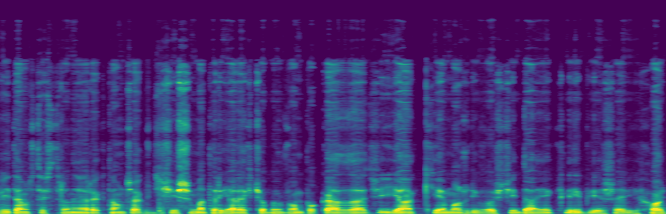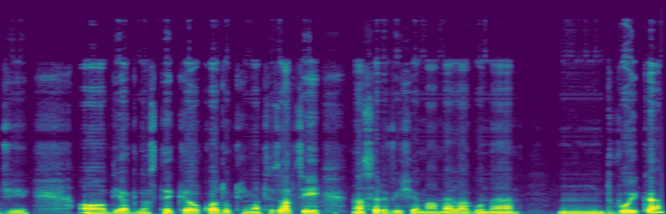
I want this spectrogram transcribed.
Witam z tej strony Jarek Tomczak. W dzisiejszym materiale chciałbym Wam pokazać, jakie możliwości daje klip, jeżeli chodzi o diagnostykę układu klimatyzacji. Na serwisie mamy Lagunę mm, dwójkę.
